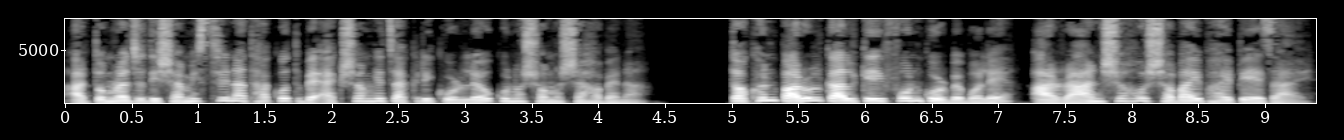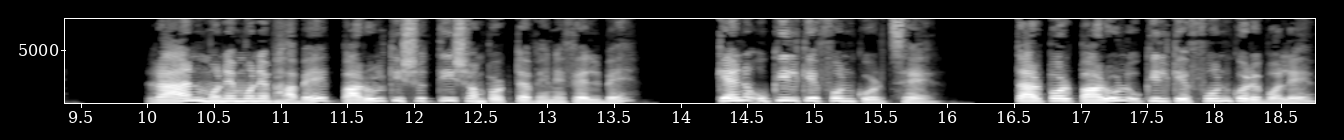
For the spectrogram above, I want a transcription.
আর তোমরা যদি স্বামী স্ত্রী না থাকো, তবে একসঙ্গে চাকরি করলেও কোনো সমস্যা হবে না। তখন পারুল কালকেই ফোন করবে বলে, আর রায়ানসহ সবাই ভয় পেয়ে যায়। রায়ান মনে মনে ভাবে, পারুল কি সত্যিই সম্পর্কটা ভেঙে ফেলবে? কেন উকিলকে ফোন করছে? তারপর পারুল উকিলকে ফোন করে বলে,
